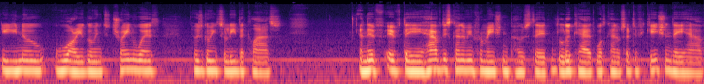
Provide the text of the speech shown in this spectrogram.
you, you know who are you going to train with, who's going to lead the class and if if they have this kind of information posted look at what kind of certification they have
